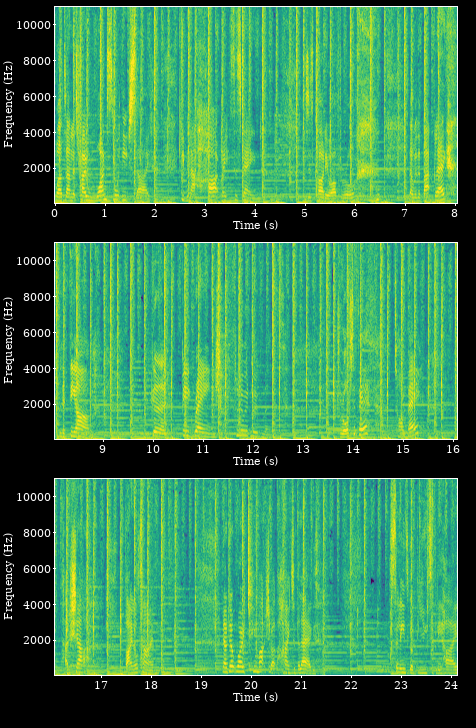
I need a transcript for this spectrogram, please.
Well done. Let's try once more each side. Keeping that heart rate sustained. This is cardio after all. Now with the back leg, lift the arm. Good, big range, fluid movements. Draw to fifth, tombe, chat. Final time. Now don't worry too much about the height of the legs. Celine's go beautifully high,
